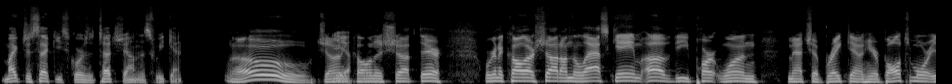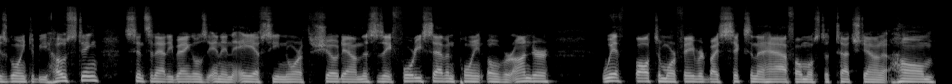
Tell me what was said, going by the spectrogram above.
Mike Gesicki scores a touchdown this weekend. Oh, Johnny yeah. calling a shot there. We're going to call our shot on the last game of the part one matchup breakdown here. Baltimore is going to be hosting Cincinnati Bengals in an AFC North showdown. This is a 47 point over under with Baltimore favored by six and a half, almost a touchdown at home.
